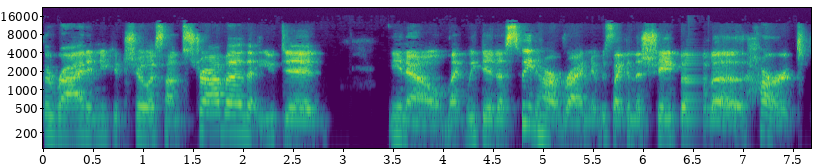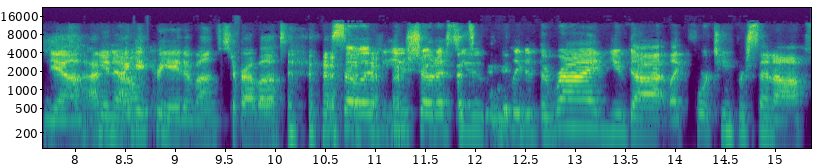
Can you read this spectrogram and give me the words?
the ride and you could show us on strava that you did you know like we did a sweetheart ride and it was like in the shape of a heart yeah, I, You know. I get creative on Strava. so if you showed us you completed the ride, you got like 14% off,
